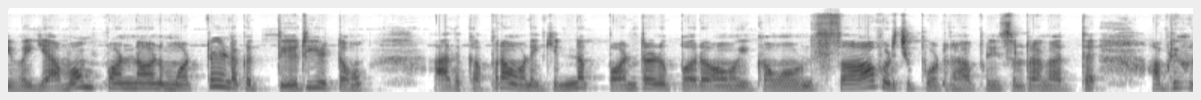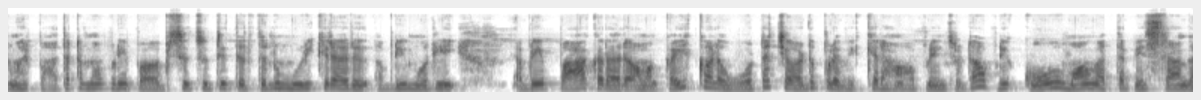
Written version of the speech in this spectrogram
இவன் எவன் பண்ணான்னு மட்டும் எனக்கு தெரியட்டும். அதுக்கப்புறம் அவனுக்கு என்ன பண்ணுறான்னு பாரு. அவன் அவனை சாவடிச்சு போடுறான் அப்படின்னு சொல்கிறாங்க அத்தை. அப்படியே ஒரு மாதிரி பதட்டமாக அப்படியே சுற்றி சுற்றி திருத்துன்னு முழிக்கிறாரு. அப்படியே முரளி. அப்படியே பார்க்குறாரு அவன் கை காலை உடச்சி அடுப்பில் வைக்கிறான் அப்படின்னு சொல்லிட்டு அப்படியே கோவமாக அவங்க அத்தை பேசுகிறாங்க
